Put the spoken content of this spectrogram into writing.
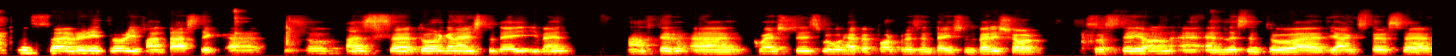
It was uh, really truly fantastic. Uh, so as uh, to organize today event, after uh, questions, we will have a four presentation, very short. So stay on and, and listen to uh, youngsters uh,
